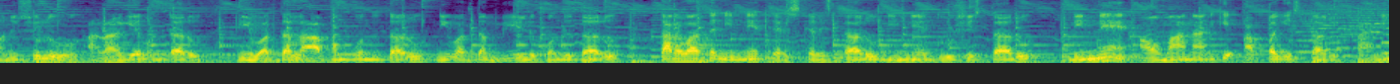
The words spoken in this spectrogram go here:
మనుషులు అలాగే ఉంటారు. నీ వద్ద లాభం పొందుతారు నీ వద్ద మేలు పొందుతారు. తర్వాత నిన్నే తిరస్కరిస్తారు నిన్నే దూషిస్తారు నిన్నే అవమానానికి అప్పగిస్తారు. కానీ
